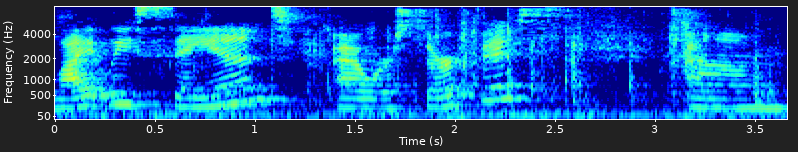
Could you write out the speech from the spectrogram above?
lightly sand our surface. Um,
